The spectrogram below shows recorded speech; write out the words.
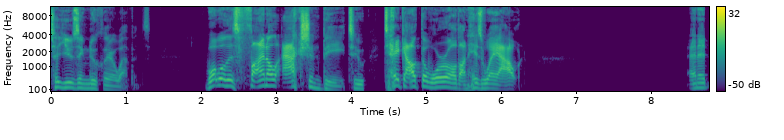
to using nuclear weapons. What will his final action be to take out the world on his way out? And it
